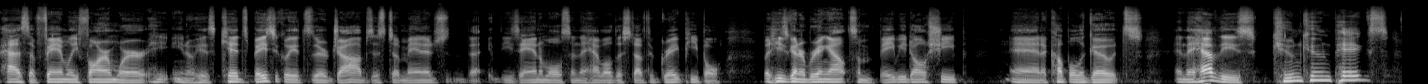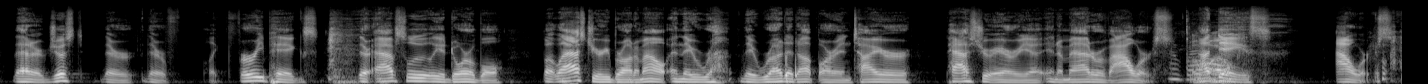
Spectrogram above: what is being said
has a family farm where he, you know his kids basically it's their jobs is to manage the, these animals and they have all this stuff. They're great people, but he's going to bring out some baby doll sheep and a couple of goats, and they have these kunekune pigs that are just they're they're like furry pigs. They're absolutely adorable. But last year he brought them out and they they rutted up our entire pasture area in a matter of hours, not wow. days, hours.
